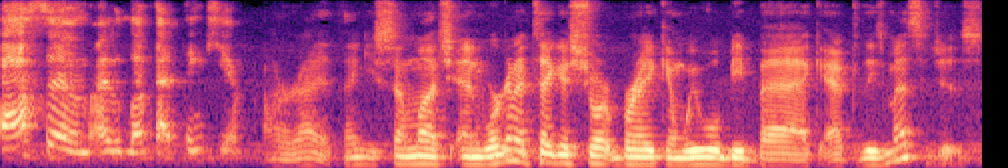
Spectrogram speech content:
Awesome. I would love that. Thank you. All right, thank you so much, and we're gonna take a short break, and we will be back after these messages.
